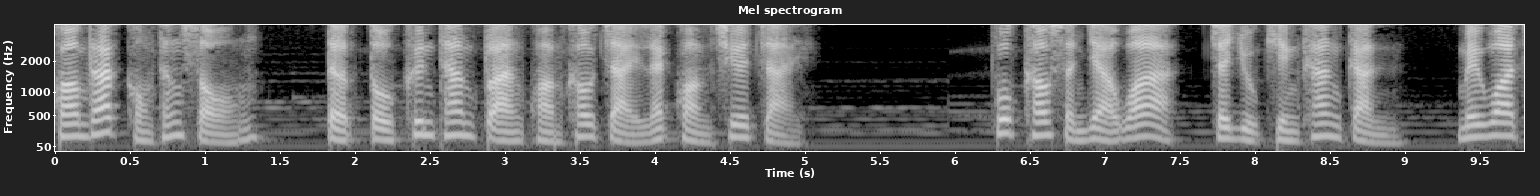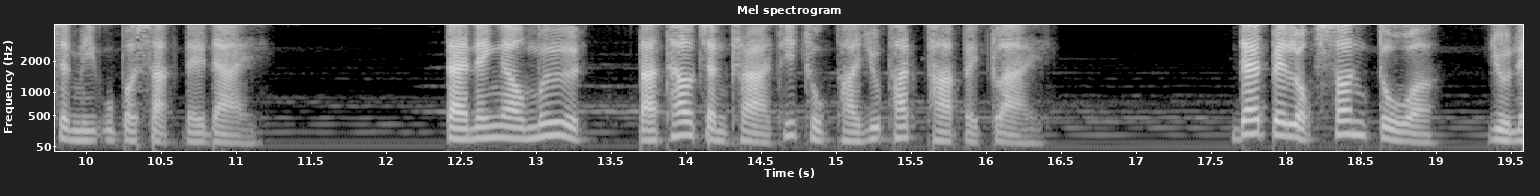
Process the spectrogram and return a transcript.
ความรักของทั้งสอง เติบโตขึ้นท่ามกลางความเข้าใจและความเชื่อใจ พวกเขาสัญญาว่าจะอยู่เคียงข้างกัน ไม่ว่าจะมีอุปสรรคใด ๆ แต่ในเงามืด ตาเท่าจันทราที่ถูกพายุพัดพาไปไกล ได้ไปหลบซ่อนตัวอยู่ใน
